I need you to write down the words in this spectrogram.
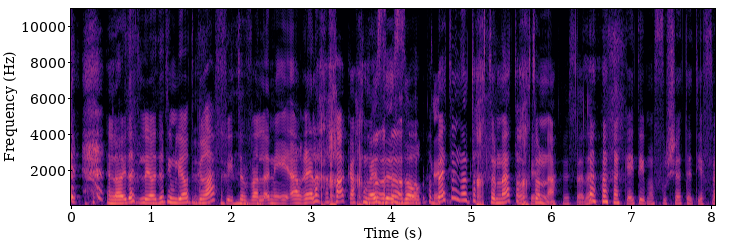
אני לא יודעת, לא יודעת אם להיות גרפית, אבל אני אראה לך אחר כך מאיזה אזור. אוקיי. הבטן התחתונה, אוקיי, תחתונה. בסדר. כי הייתי מפושטת, יפה.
